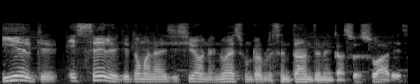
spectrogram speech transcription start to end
Y él que es él el que toma las decisiones, no es un representante en el caso de Suárez.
